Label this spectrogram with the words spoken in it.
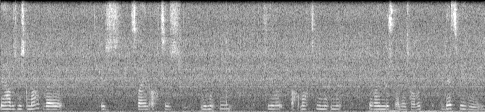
Mehr habe ich nicht gemacht, weil ich 82 Minuten hier, 88 Minuten hier rein gespendet habe. Deswegen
